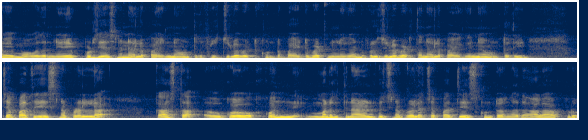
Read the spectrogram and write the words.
ఏమో అవ్వదు. నేను ఎప్పుడు చేసినా నెల పైనే ఉంటుంది. ఫ్రిడ్జ్లో పెట్టుకుంటా. బయట పెట్టిన కానీ ఫ్రిడ్జ్లో పెడితే నెల పైగానే ఉంటుంది. చపాతీ చేసినప్పుడల్లా కాస్త ఒక కొన్ని మనకు తినాలనిపించినప్పుడల్లా చపాతీ చేసుకుంటాం కదా అలా అప్పుడు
